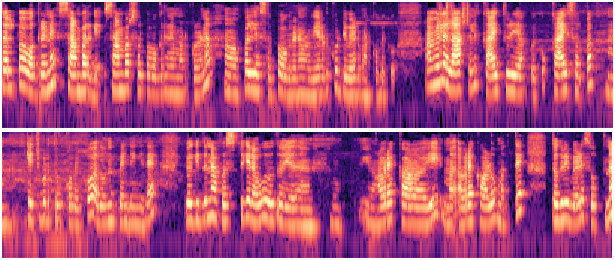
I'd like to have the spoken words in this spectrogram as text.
ಸ್ವಲ್ಪ ಒಗ್ಗರಣೆ, ಸಾಂಬಾರಿಗೆ. ಸಾಂಬಾರು ಸ್ವಲ್ಪ ಒಗ್ಗರಣೆ ಮಾಡ್ಕೊಳ್ಳೋಣ. ಪಲ್ಯ ಸ್ವಲ್ಪ ಒಗ್ಗರಣೆ ಮಾಡಿ ಎರಡಕ್ಕೂ ಡಿವೈಡ್ ಮಾಡ್ಕೋಬೇಕು. ಆಮೇಲೆ ಲಾಸ್ಟಲ್ಲಿ ಕಾಯಿ ತುರಿ ಹಾಕಬೇಕು. ಕಾಯಿ ಸ್ವಲ್ಪ ಕೆಚ್ಚಿಬಿಟ್ಟು ತುರ್ಕೋಬೇಕು. ಅದೊಂದು ಪೆಂಡಿಂಗ್ ಇದೆ. ಇವಾಗ ಇದನ್ನು ಫಸ್ಟ್ಗೆ ನಾವು ಅವರೆಕಾಯಿ ಮ, ಅವರೆಕಾಳು ಮತ್ತು ತೊಗರಿಬೇಳೆ ಸೊಪ್ಪನ್ನ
